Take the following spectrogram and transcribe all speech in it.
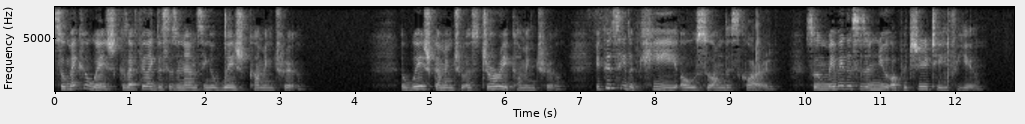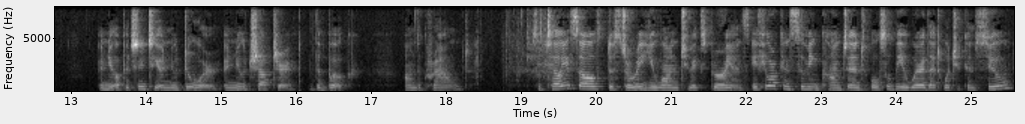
so make a wish because I feel like this is announcing a wish coming true. A wish coming true, a story coming true. You could see the key also on this card. So maybe this is a new opportunity for you. A new opportunity, a new door, a new chapter the book on the ground. So tell yourself the story you want to experience. If you are consuming content, also be aware that what you consume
